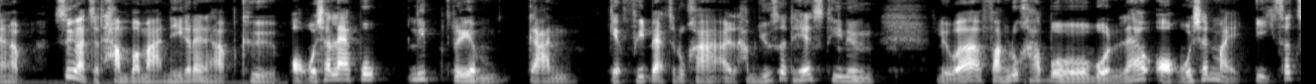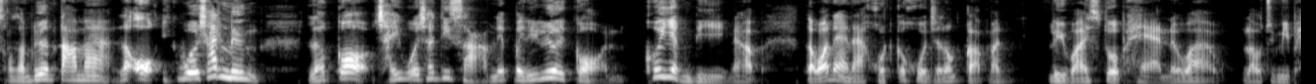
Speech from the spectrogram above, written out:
นะครับ ซึ่งอาจจะทำประมาณนี้ก็ได้นะครับ คือออกเวอร์ชันแรกปุ๊บรีบเตรียมการเก็บ feedback จากลูกค้าอาจจะทำ user test ทีหนึ่งหรือว่าฟังลูกค้าบ่นแล้วออกเวอร์ชันใหม่อีกสักสองสามเดือนตามมา แล้วออกอีกเวอร์ชันหนึ่งแล้วก็ใช้เวอร์ชันที่3เนี่ยไปเรื่อยๆก่อนก็ยังดีนะครับ แต่ว่าในอนาคตก็ควรจะต้องกลับมา revise ตัวแผนด้วยว่าเราจะมีแผ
